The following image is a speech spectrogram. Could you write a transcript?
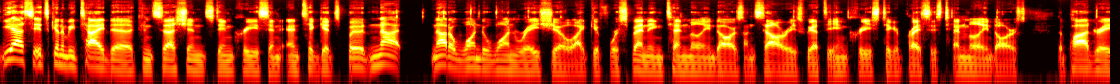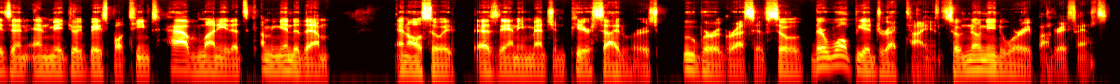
yes, it's going to be tied to concessions to increase and, and tickets, but not not a one to one ratio. Like if we're spending ten million dollars on salaries, we have to increase ticket prices ten million dollars. The Padres and, and Major League Baseball teams have money that's coming into them, and also, as Annie mentioned, Peter Seidler is uber aggressive, so there won't be a direct tie-in. So no need to worry, Padres fans.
